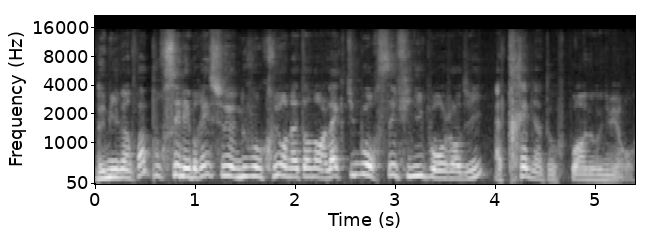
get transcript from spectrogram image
2023 pour célébrer ce nouveau cru. En attendant, l'actu bourse, c'est fini pour aujourd'hui. À très bientôt pour un nouveau numéro.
